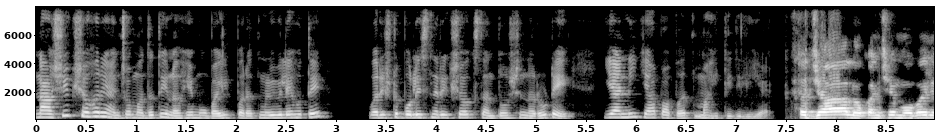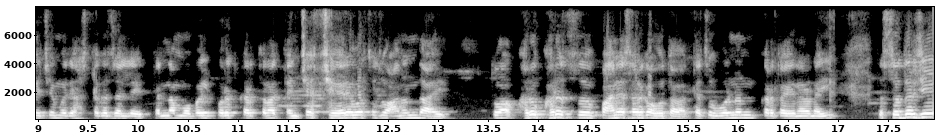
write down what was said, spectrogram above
नाशिक शहर यांच्या मदतीनं हे मोबाईल परत मिळविले होते. वरिष्ठ पोलीस निरीक्षक संतोष नरोटे यांनी याबाबत माहिती दिली आहे. तर ज्या लोकांचे मोबाईल याच्यामध्ये हस्तगत झाले आहेत त्यांना मोबाईल परत करताना त्यांच्या चेहऱ्यावरचा जो आनंद आहे तो खरोखरच पाहण्यासारखा होता. त्याचं वर्णन करता येणार नाही. तर सदर जे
